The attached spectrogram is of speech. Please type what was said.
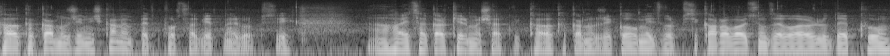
քաղաքական ուժին ինչքան են պետք փորձագետներ, որպեսզի հայեցակարգեր մշակվի քաղաքական ուժի կողմից, որպեսզի կառավարություն ձևավորելու դեպքում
